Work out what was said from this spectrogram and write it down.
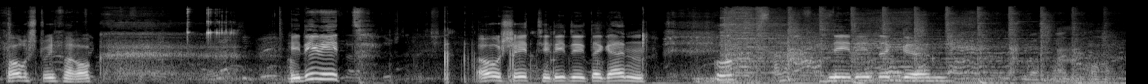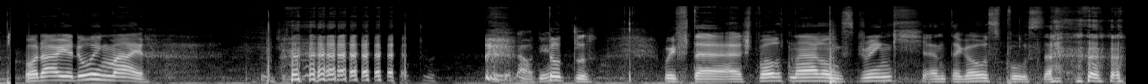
First with a rock. He did it! Oh shit, he did it again. Did it again. What are you doing, Mair? Nou, die. Tuttl. With the Sportnahrungsdrink and the Ghost Booster.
